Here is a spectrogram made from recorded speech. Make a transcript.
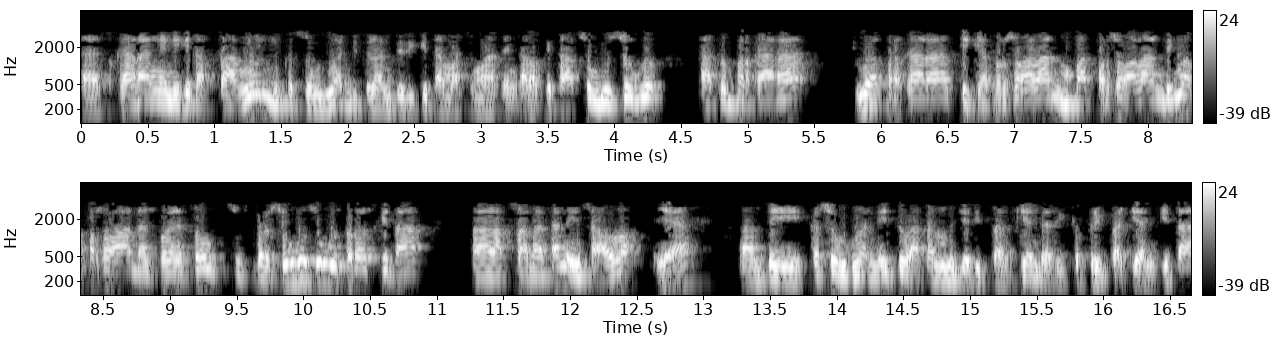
Nah, sekarang ini kita bangun kesungguhan di dalam diri kita masing-masing. Kalau kita sungguh-sungguh satu perkara, dua perkara, tiga persoalan, empat persoalan, lima persoalan dan sebagainya itu bersungguh-sungguh terus kita uh, laksanakan insya Allah ya nanti kesungguhan itu akan menjadi bagian dari kepribadian kita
